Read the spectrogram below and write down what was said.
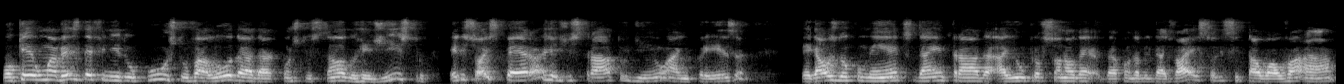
Porque uma vez definido o custo, o valor da, da constituição, do registro, ele só espera registrar tudinho a empresa, pegar os documentos, dar entrada, aí o profissional da, da contabilidade vai solicitar o alvará,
